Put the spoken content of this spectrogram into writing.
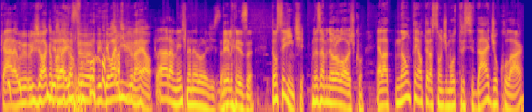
Cara, o, o Joga falar isso me deu alívio, na real. Claramente não é neurologista. Beleza. Então, seguinte, no exame neurológico, ela não tem alteração de motricidade ocular,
